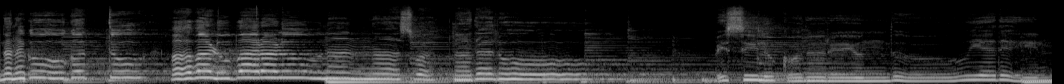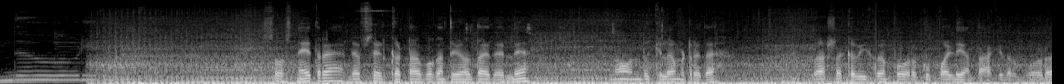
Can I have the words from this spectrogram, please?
ನನಗೂ ಗೊತ್ತು, ಅವಳು ಬರಳು ನನ್ನ ಸ್ವಪ್ನದಲ್ಲೂ. ಬಿಸಿಲು ಕುದುರೆಯೊಂದು ಎದೆಯಿಂದ ಸೊ ಸ್ನೇಹಿತರೆ ಲೆಫ್ಟ್ ಸೈಡ್ ಕಟ್ ಆಗ್ಬೇಕಂತ ಹೇಳ್ತಾ ಇದೆ ಇಲ್ಲಿ. ಇನ್ನೂ ಒಂದು ಕಿಲೋಮೀಟ್ರ್ ಇದೆ. ರಾಷ್ಟ್ರ ಕವಿ ಕುವೆಂಪು ಅವರ ಕುಪ್ಪಳ್ಳಿ ಅಂತ ಹಾಕಿದ್ರು ಬೋರ್ಡ್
